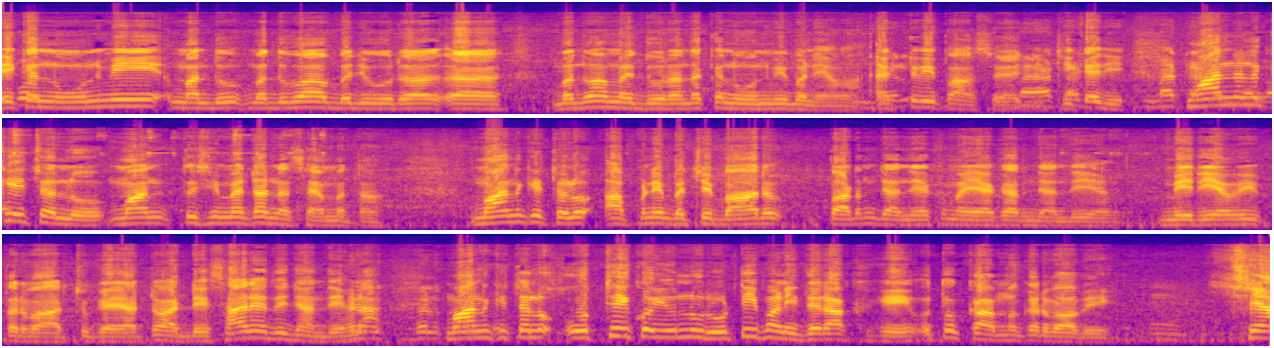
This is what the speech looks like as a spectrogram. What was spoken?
ਇਹ ਕਾਨੂੰਨ ਵੀ ਮੰਦੂ ਮਧੂਆ ਬਜੂਰ ਮਧੂਆ ਮਜ਼ਦੂਰਾਂ ਦਾ ਕਾਨੂੰਨ ਵੀ ਬਣਿਆ ਵਾ। ਐਕਟ ਵੀ ਪਾਸ ਹੋਇਆ ਜੀ ਠੀਕ ਹੈ ਜੀ। ਮੈਂ ਤੁਹਾਡੀ ਮੰਨ ਕੇ ਚੱਲੋ ਮੰਨ ਤੁਸੀਂ ਮੈਂ ਤੁਹਾਡਾ ਸਹਿਮਤ ਹਾਂ। ਮੰਨ ਕੇ ਚਲੋ ਆਪਣੇ ਬੱਚੇ ਬਾਹਰ ਪੜਨ ਜਾਂਦੇ ਆ ਕਮਾਇਆ ਕਰਨ ਜਾਂਦੇ ਆ। ਮੇਰੀਆਂ ਵੀ ਪਰਿਵਾਰ ਚ ਗਿਆ ਤੁਹਾਡੇ ਸਾਰਿਆਂ ਦੇ ਜਾਂਦੇ ਹਨਾ? ਮੰਨ ਕੇ ਚਲੋ ਉੱਥੇ ਕੋਈ ਉਹਨੂੰ ਰੋਟੀ ਪਾਣੀ ਤੇ ਰੱਖ ਕੇ ਉਹ ਤੋਂ ਕੰਮ ਕਰਵਾਵੇ। 6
